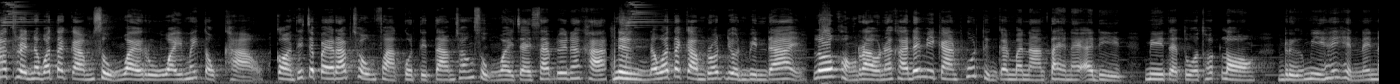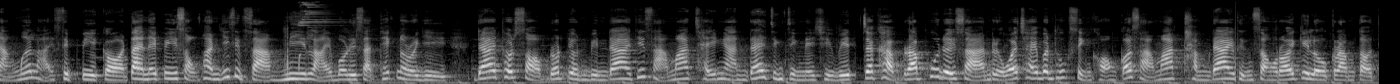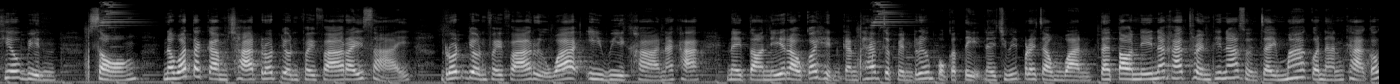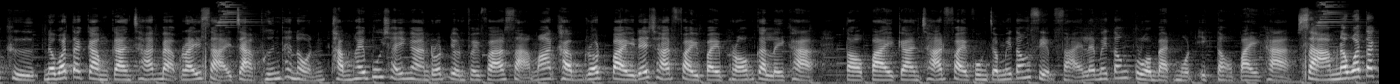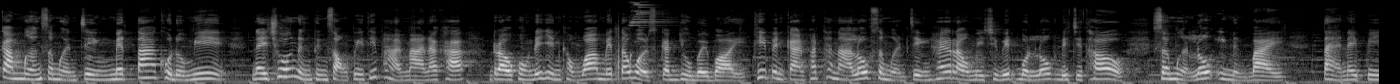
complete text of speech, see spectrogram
5 เทรนด์นวัตกรรมสูงวัยรู้ไว้ไม่ตกข่าว ก่อนที่จะไปรับชมฝากกดติดตามช่องสูงวัยใจแซบด้วยนะคะ 1. นวัตกรรมรถยนต์บินได้ โลกของเรานะคะ ได้มีการพูดถึงกันมานานแต่ในอดีต มีแต่ตัวทดลอง หรือมีให้เห็นในหนังเมื่อหลาย 10 ปีก่อน แต่ในปี 2023 มีหลายบริษัทเทคโนโลยี ได้ทดสอบรถยนต์บินได้ที่สามารถใช้งานได้จริง ๆ ในชีวิต จะขับรับผู้โดยสาร หรือว่าใช้บรรทุกสิ่งของก็สามารถทำได้ถึง 200 กิโลกรัมต่อเที่ยวบิน 2. นวัตกรรมชาร์จรถยนต์ไฟฟ้าไร้สาย รถยนต์ไฟฟ้าหรือว่า EV car นะคะ ในตอนนี้เราก็เห็นกันแทบจะเป็นเรื่องปกติในชีวิตประจำวัน แต่ตอนนี้นะคะเทรนด์ที่น่าสนใจมากกว่านั้นค่ะ ก็คือ นวัตกรรมการชาร์จแบบไร้สายจากพื้นถนนทำให้ผู้ใช้งานรถยนต์ไฟฟ้าสามารถขับรถไปได้ชาร์จไฟไปพร้อมกันเลยค่ะต่อไปการชาร์จไฟคงจะไม่ต้องเสียบสายและไม่ต้องกลัวแบตหมดอีกต่อไปค่ะ 3. นวัตกรรมเมืองเสมือนจริง Meta c o d o m y ในช่วง 1-2 ปีที่ผ่านมานะคะ เราคงได้ยินคำว่า Metaverse กันอยู่บ่อยๆ ที่เป็นการพัฒนาโลกเสมือนจริง ให้เรามีชีวิตบนโลกดิจิทัล เสมือนโลกอีกหนึ่งใบแต่ในปี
